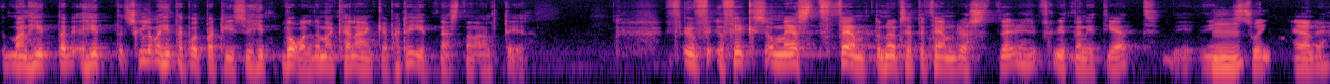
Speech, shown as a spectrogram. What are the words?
man hittade, hitt, skulle man hitta på ett parti så hit, valde man Kalle partiet nästan alltid. F fick som mest 1535 röster 1991. Det är inte mm. så imponerande.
